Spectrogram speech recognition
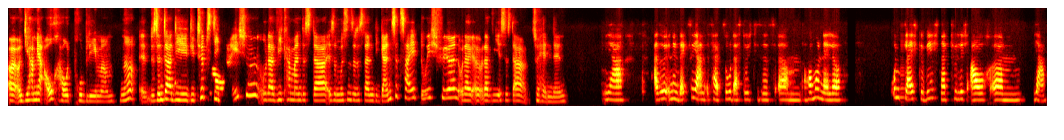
Äh, und die haben ja auch Hautprobleme. Ne? Sind da die, die Tipps die gleichen oder wie kann man das da, also müssen sie das dann die ganze Zeit durchführen oder, oder wie ist es da zu handeln? Ja, also in den Wechseljahren ist halt so, dass durch dieses ähm, hormonelle Ungleichgewicht natürlich auch ähm, ja,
